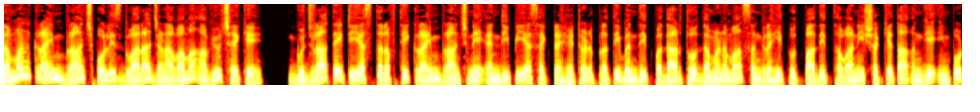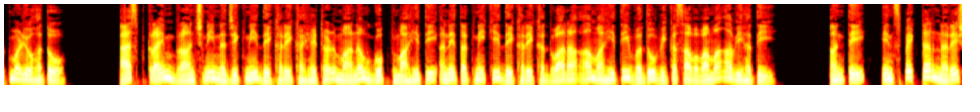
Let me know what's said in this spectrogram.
દમણ ક્રાઇમ બ્રાન્ચ પોલીસ દ્વારા જણાવવામાં આવ્યું છે કે, ગુજરાત એટીએસ તરફથી ક્રાઇમ બ્રાન્ચને એનડીપીએસ એક્ટ હેઠળ પ્રતિબંધિત પદાર્થો દમણમાં સંગ્રહિત ઉત્પાદિત થવાની શક્યતા અંગે ઇનપુટ મળ્યો હતો. એસ્પ ક્રાઇમ બ્રાન્ચની નજીકની દેખરેખ હેઠળ માનવ ગુપ્ત માહિતી અને તકનીકી દેખરેખ દ્વારા આ માહિતી વધુ વિકસાવવામાં આવી હતી. અંતે, ઇન્સ્પેક્ટર નરેશ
